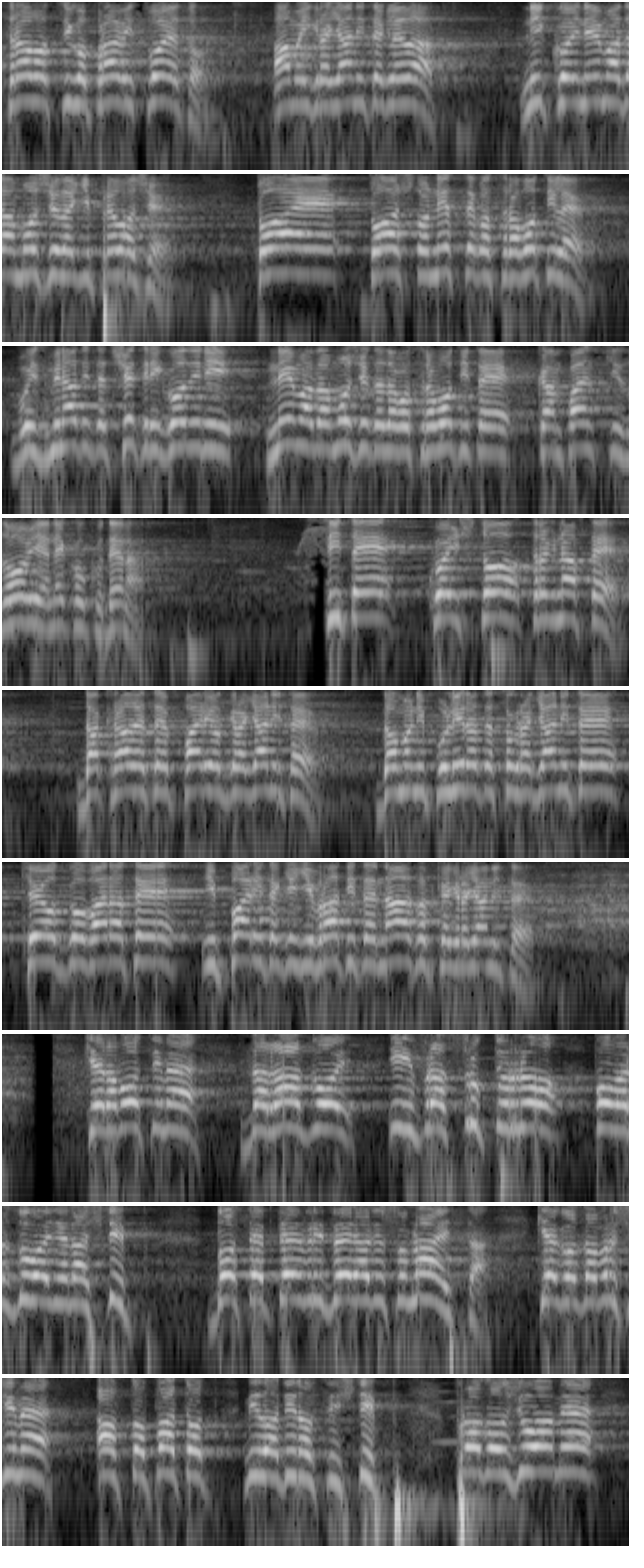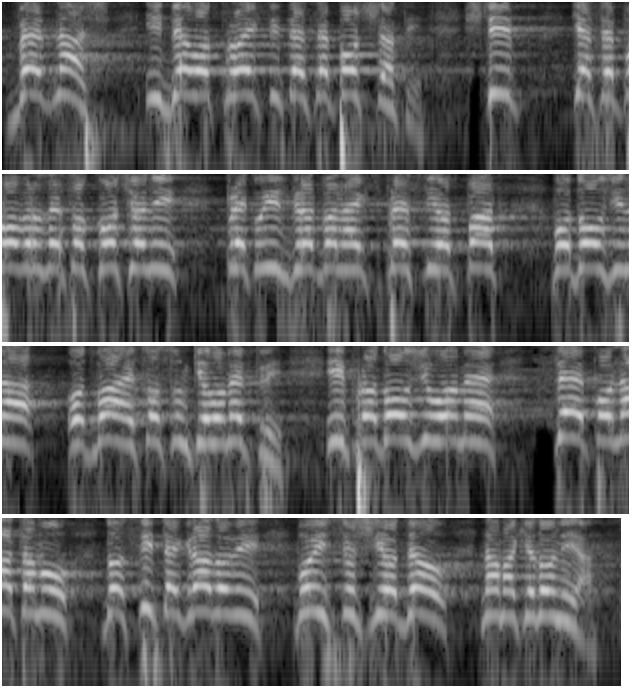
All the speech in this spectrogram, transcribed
стравот си го прави своето, ама и граѓаните гледаат. Никој нема да може да ги прелаже. Тоа е тоа што не сте го сработиле во изминатите 4 години, нема да можете да го сработите кампански за овие неколку дена. Сите кои што тргнавте да крадете пари од граѓаните, да манипулирате со граѓаните, ќе одговарате и парите ќе ги вратите назад кај граѓаните. Ке работиме за развој и инфраструктурно поврзување на Штип. До септември 2018 ќе го завршиме автопатот Миладиновци Штип. Продолжуваме веднаш и дел од проектите се почнати. Штип ќе се поврзе со Кочани преку изградба на експресниот пат во должина од 28 километри и продолжуваме се понатаму до сите градови во источниот дел на Македонија.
